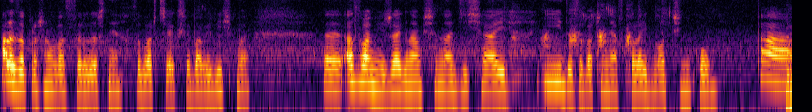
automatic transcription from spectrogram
Ale zapraszam Was serdecznie. Zobaczcie, jak się bawiliśmy. A z Wami żegnam się na dzisiaj i do zobaczenia w kolejnym odcinku. Pa!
